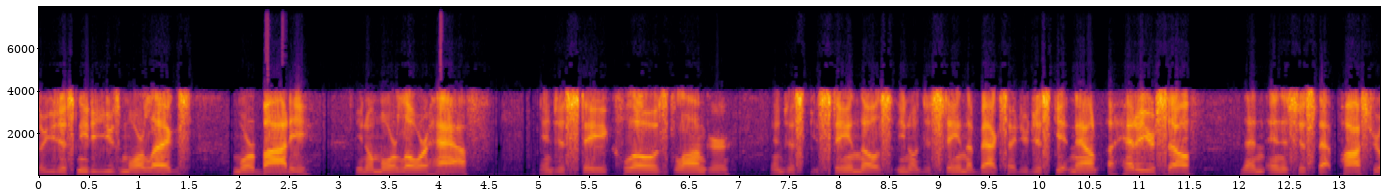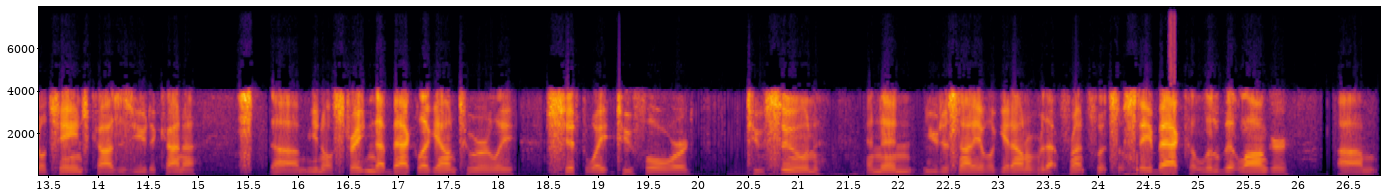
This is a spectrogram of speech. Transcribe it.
So you just need to use more legs, more body, you know, more lower half, and just stay closed longer, and just stay in those, you know, just stay in the backside. You're just getting out ahead of yourself, then, and it's just that postural change causes you to kind of, um, you know, straighten that back leg out too early, shift weight too forward too soon, and then you're just not able to get out over that front foot. So stay back a little bit longer, um,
